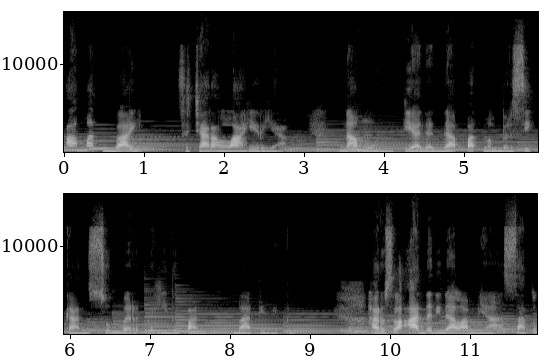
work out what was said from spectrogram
amat baik secara lahiriah, namun tiada dapat membersihkan sumber kehidupan batin itu. Haruslah ada di dalamnya satu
